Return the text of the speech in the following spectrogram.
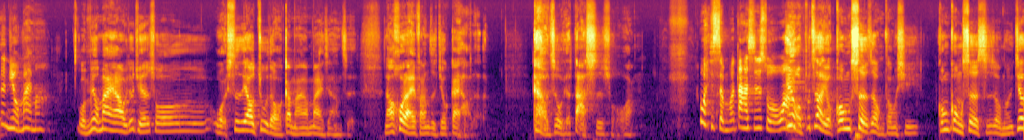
那你有卖吗？我没有卖啊，我就觉得说我是要住的，我干嘛要卖这样子？然后后来房子就盖好了，盖好之后我就大失所望。为什么大失所望？因为我不知道有公社这种东西。公共设施这种东西，就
